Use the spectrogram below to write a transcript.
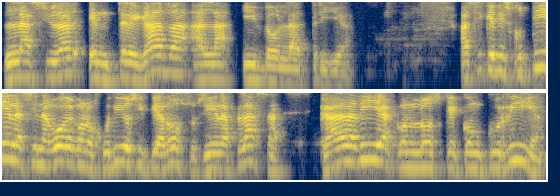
la ciudad entregada a la idolatría. Así que discutía en la sinagoga con los judíos y piadosos y en la plaza cada día con los que concurrían.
